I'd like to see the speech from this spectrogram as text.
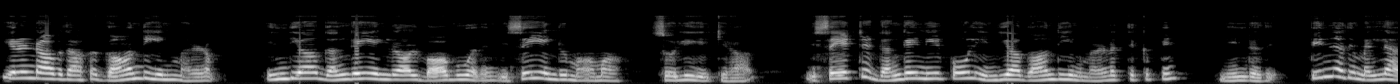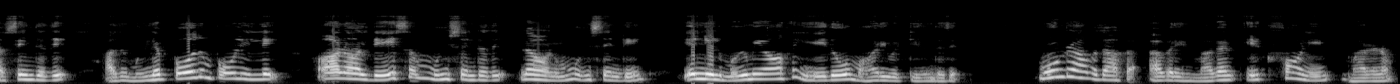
இரண்டாவதாக காந்தியின் மரணம். இந்தியா கங்கை என்றால் பாபு அதன் விசை என்று மாமா சொல்லியிருக்கிறார். விசையற்ற கங்கை நீர் போல் இந்தியா காந்தியின் மரணத்துக்கு பின் நின்றது. பின் அது மெல்ல அசைந்தது. அது முன்னெப்போதும் போல் இல்லை. ஆனால் தேசம் முன் சென்றது. நானும் முன் சென்றேன். என்னில் முழுமையாக ஏதோ மாறிவிட்டிருந்தது. மூன்றாவதாக அவரின் மகன் இர்ஃபானின் மரணம்.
